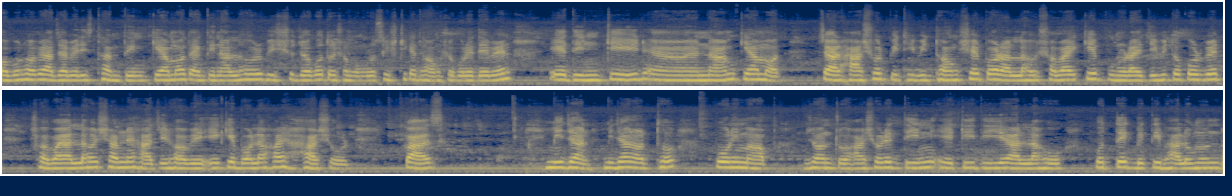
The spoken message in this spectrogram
কবর হবে আজাবের স্থান। তিন, কিয়ামত একদিন আল্লাহর বিশ্বজগৎ ও সমগ্র সৃষ্টিকে ধ্বংস করে দেবেন। এ দিনটির নাম কিয়ামত। চার হাসর পৃথিবীর ধ্বংসের পর আল্লাহ সবাইকে পুনরায় জীবিত করবেন। সবাই আল্লাহর সামনে হাজির হবে, একে বলা হয় হাসর। পাঁচ, মিজান মিজান অর্থ পরিমাপ যন্ত্র। হাসরের দিন এটি দিয়ে আল্লাহ প্রত্যেক ব্যক্তি ভালো, মন্দ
